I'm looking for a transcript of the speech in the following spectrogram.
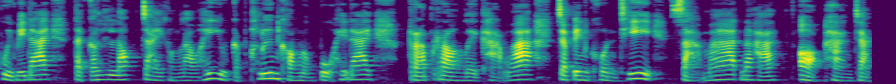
คุยไม่ได้ แต่ก็ล็อกใจของเราให้อยู่กับคลื่นของหลวงปู่ให้ได้ รับรองเลยค่ะว่าจะเป็นคนที่สามารถนะคะ ออกห่างจาก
